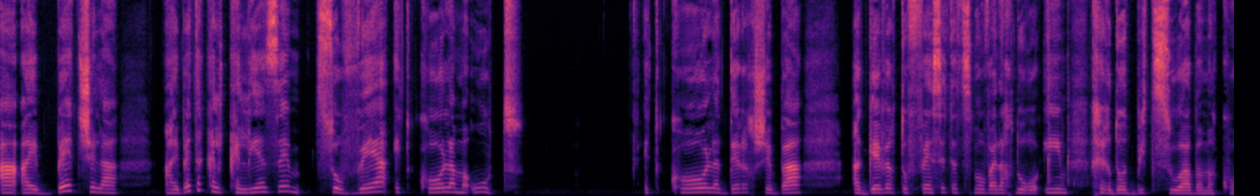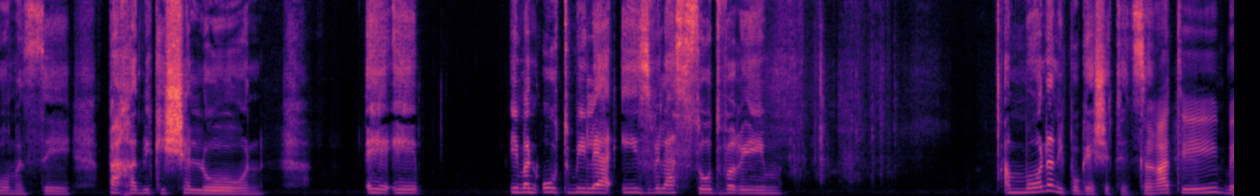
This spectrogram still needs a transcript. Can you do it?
ההיבט של ה... ההיבט הכלכלי הזה צובע את כל המהות. את כל הדרך שבה הגבר תופס את עצמו, ואנחנו רואים חרדות ביצוע במקום הזה, פחד מכישלון, הימנעות מלהעיז ולעשות דברים. המון אני פוגשת את זה. קראתי, ב...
